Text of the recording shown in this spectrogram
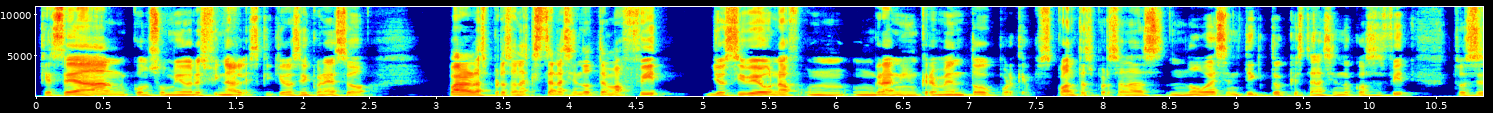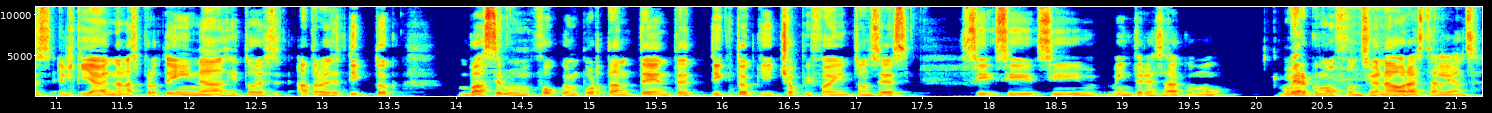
que sean consumidores finales. ¿Qué quiero decir con eso? Para las personas que están haciendo tema fit, yo sí veo una, un, un, gran incremento porque pues, cuántas personas no ves en TikTok que están haciendo cosas fit. Entonces, el que ya vendan las proteínas y todo eso a través de TikTok va a ser un foco importante entre TikTok y Shopify. Entonces, sí, sí, sí me interesa como ver cómo funciona ahora esta alianza.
